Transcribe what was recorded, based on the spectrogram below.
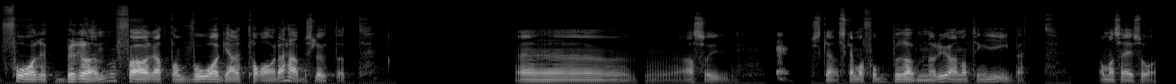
får beröm för att de vågar ta det här beslutet. Eh, alltså, ska, ska man få beröm när du gör någonting givet? Om man säger så.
